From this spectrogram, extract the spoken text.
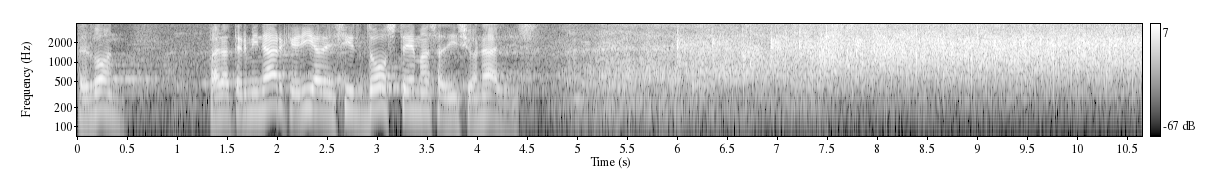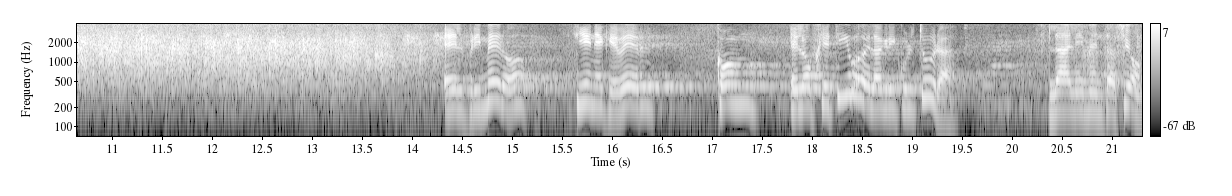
Perdón, para terminar quería decir dos temas adicionales. El primero tiene que ver con el objetivo de la agricultura, la alimentación.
